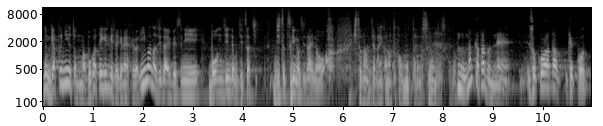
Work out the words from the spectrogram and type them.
でも逆に言うと、まあ、僕は定義づけちゃいけないですけど今の時代別に凡人でも実はち実は次の時代の 人なんじゃないかなとか思ったりもするんですけど、うん、なんか多分ねそこは多分結構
